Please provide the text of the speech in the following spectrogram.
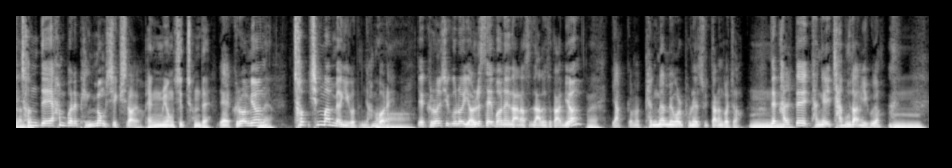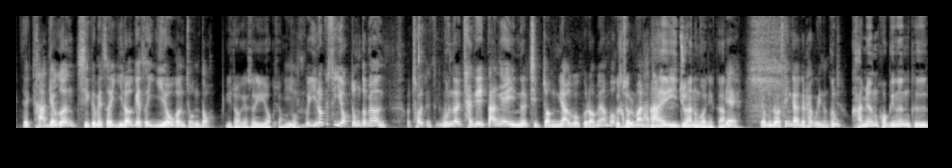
한대 천대에 한 번에 100명씩 실어요. 100명씩 천대. 예, 그러면 네. 10만 명이거든요, 한 번에. 아. 예, 그런 식으로 13번에 나눠서 나눠서 가면 네. 약 100만 명을 보낼 수 있다는 거죠. 음. 근데 갈 때 당연히 자부담이고요. 음. 근데 가격은 지금에서 1억에서 2억 원 정도. 1억에서 2억 정도. 1억에서 그 2억 정도면 저 우리나라 자기 땅에 있는 집 정리하고 그러면 뭐 그렇죠. 가볼 만하다. 아예 이주하는 거니까. 예. 정도 생각을 하고 있는 그럼 거죠. 가면 거기는 그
